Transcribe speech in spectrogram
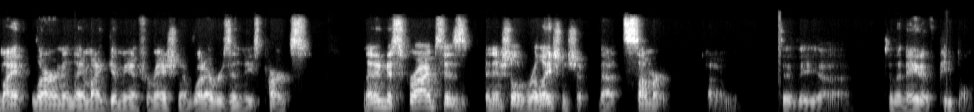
might learn and they might give me information of whatever's in these parts. Then he describes his initial relationship that summer um, to the uh, to the native people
